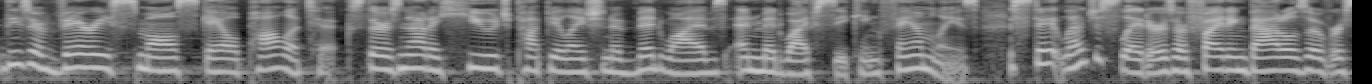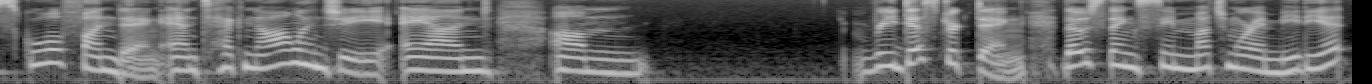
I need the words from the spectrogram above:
These are very small scale politics. There's not a huge population of midwives and midwife seeking families. State legislators are fighting battles over school funding and technology and um, redistricting. Those things seem much more immediate.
